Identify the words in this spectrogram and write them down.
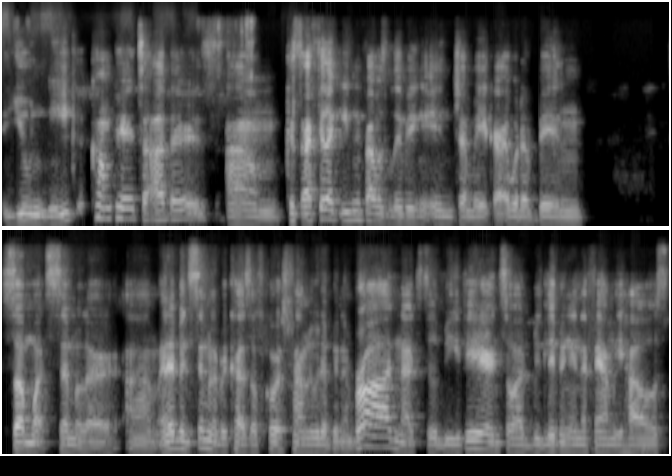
unique compared to others. Um, because I feel like even if I was living in Jamaica, it would have been somewhat similar. Um, and it'd been similar because of course family would have been abroad and I'd still be there. And so I'd be living in the family house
